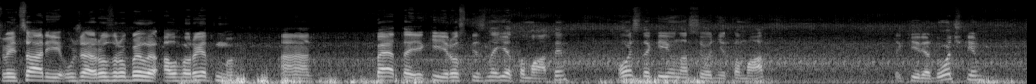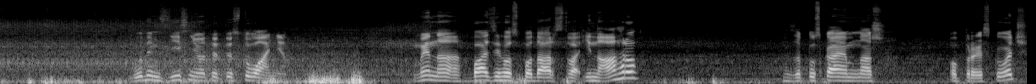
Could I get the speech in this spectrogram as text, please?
Швейцарії вже розробили алгоритм е, бета, який розпізнає томати. Ось такий у нас сьогодні томат. Такі рядочки. Будемо здійснювати тестування. Ми на базі господарства Інагро. Запускаємо наш оприскувач.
